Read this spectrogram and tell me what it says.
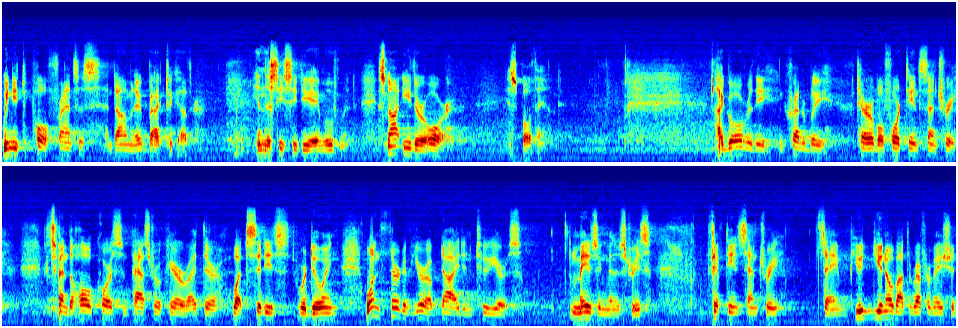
We need to pull Francis and Dominic back together in the CCDA movement. It's not either or, it's both and. I go over the incredibly terrible 14th century. Spend the whole course in pastoral care right there, what cities were doing. One third of Europe died in two years. Amazing ministries. 15th century, same. You, you know about the Reformation.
